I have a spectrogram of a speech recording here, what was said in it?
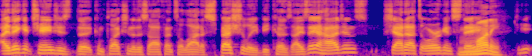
I think it changes the complexion of this offense a lot, especially because Isaiah Hodgins, shout out to Oregon State, Money. He,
